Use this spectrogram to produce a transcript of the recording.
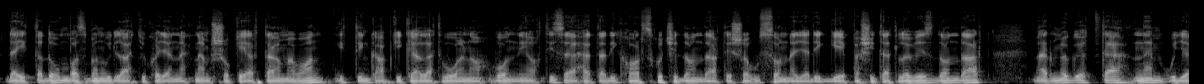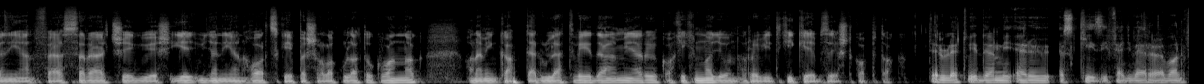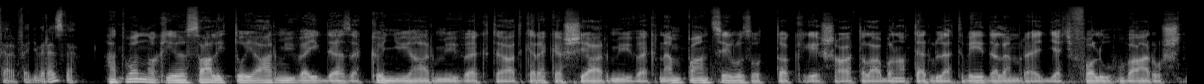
de itt a Donbassban úgy látjuk, hogy ennek nem sok értelme van. Itt inkább ki kellett volna vonni a 17. harckocsi dandárt és a 24. gépesített lövészdandárt, mert mögötte nem ugyanilyen felszereltségű és ugyanilyen harcképes alakulatok vannak, hanem inkább területvédelmi erők, akik nagyon rövid kiképzést kaptak. Területvédelmi erő, ez kézi fegyverrel van felfegyverezve? Hát vannak szállító járműveik, de ezek könnyű járművek, tehát kerekes járművek, nem páncélozottak, és általában a területvédelemre egy-egy falu, város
